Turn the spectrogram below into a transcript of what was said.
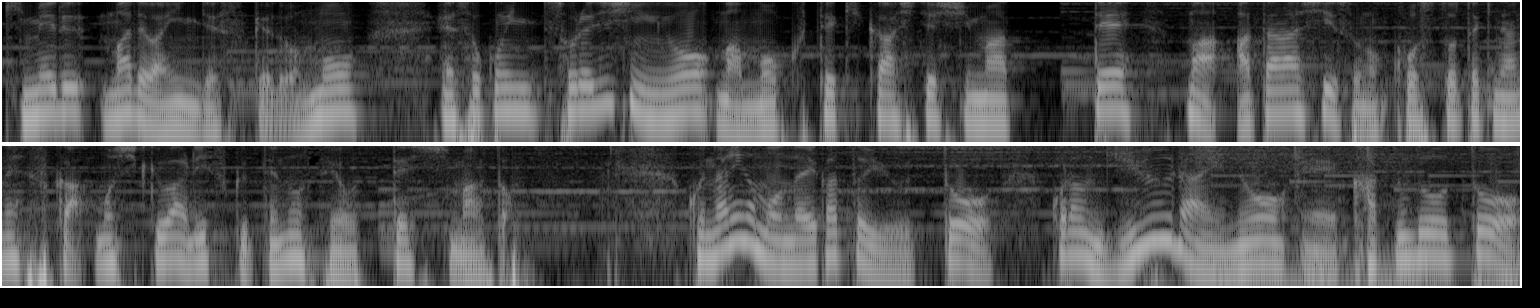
決めるまではいいんですけども、そこにそれ自身をま目的化してしまって、まあ、新しいそのコスト的な、ね、負荷もしくはリスクっていうのを背負ってしまうと。これ何が問題かというとこれは従来の活動と、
